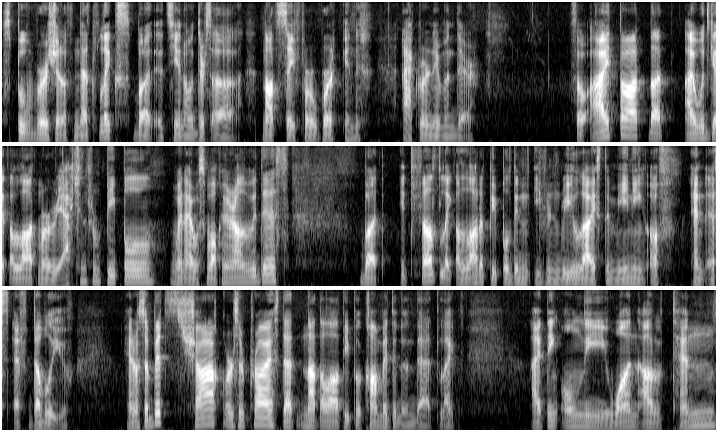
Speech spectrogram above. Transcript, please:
spoof version of Netflix, but it's you know there's a not safe for work in acronym in there. So I thought that I would get a lot more reactions from people when I was walking around with this, but it felt like a lot of people didn't even realize the meaning of NSFW. And I was a bit shocked or surprised that not a lot of people commented on that. Like, I think only one out of ten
